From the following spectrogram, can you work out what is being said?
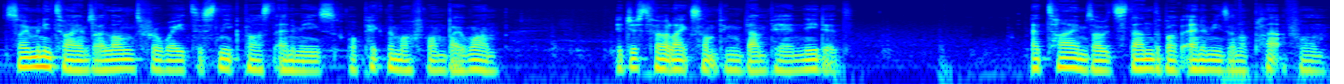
So many times I longed for a way to sneak past enemies or pick them off one by one, it just felt like something Vampyr needed. At times I would stand above enemies on a platform,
